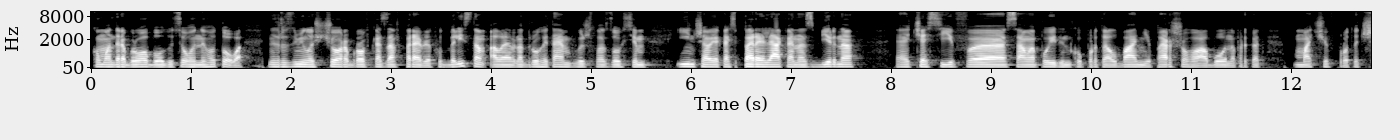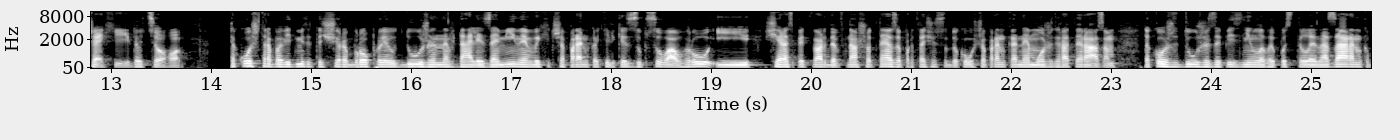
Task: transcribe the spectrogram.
команда Реброва була до цього не готова. Не зрозуміло, що Ребров казав перерві футболістам, але на другий тайм вийшла зовсім інша, якась перелякана збірна. е, Часів саме поєдинку проти Албанії першого або, наприклад, матчів проти Чехії до цього. Також треба відмітити, що Ребро провів дуже невдалі заміни. Вихід Шапаренко тільки зупсував гру і ще раз підтвердив нашу тезу про те, що Судаков і Шапаренка не можуть грати разом. Також дуже запізніло випустили Назаренко.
